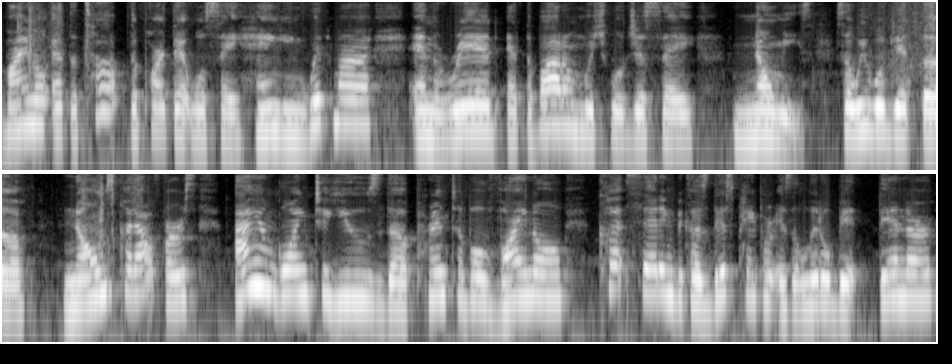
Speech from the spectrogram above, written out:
vinyl at the top, the part that will say hanging with my, and the red at the bottom, which will just say gnomies. So we will get the gnomes cut out first. I am going to use the printable vinyl cut setting because this paper is a little bit thinner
